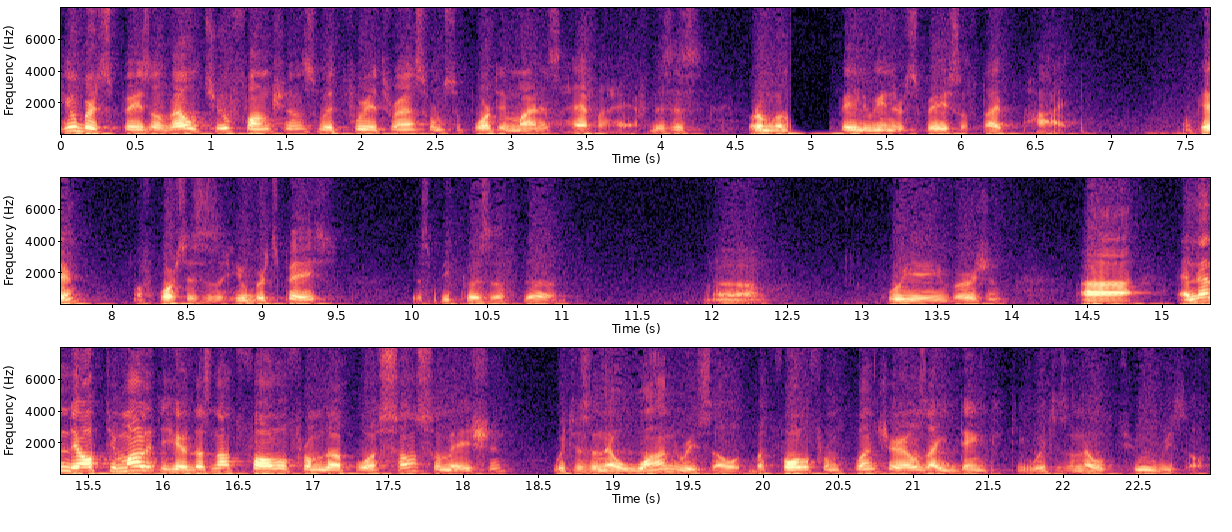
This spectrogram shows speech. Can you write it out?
Hilbert space of L2 functions with Fourier transform supporting minus a half a half. This is what I'm going to call Paley-Wiener space of type pi. Okay? Of course, this is a Hilbert space just because of the uh, Fourier inversion. Uh, and then the optimality here does not follow from the Poisson summation, which is an L1 result, but follow from Plancherel's identity, which is an L2 result.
